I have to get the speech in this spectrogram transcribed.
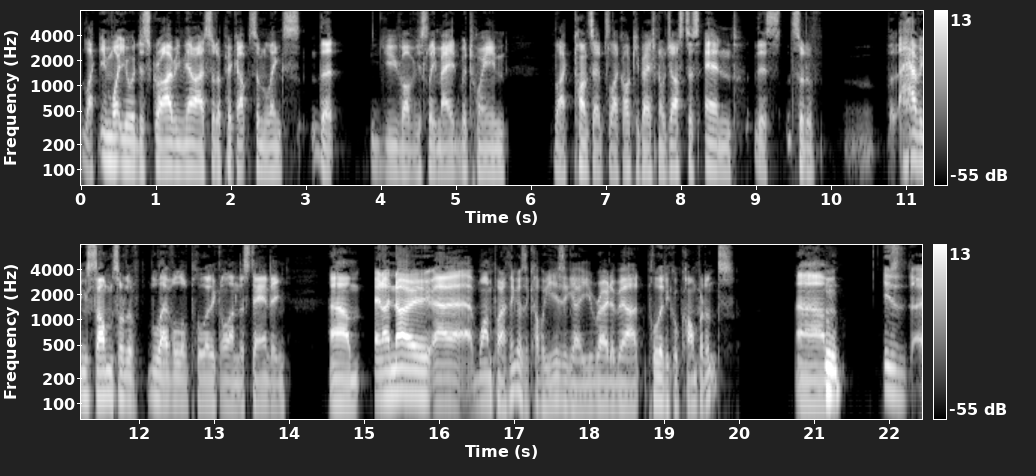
like in what you were describing there. I sort of pick up some links that you've obviously made between like concepts like occupational justice and this sort of having some sort of level of political understanding. Um, and I know uh, at one point, I think it was a couple of years ago, you wrote about political competence. Um, mm is uh,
